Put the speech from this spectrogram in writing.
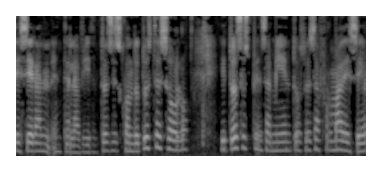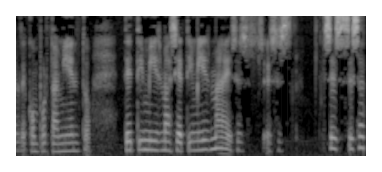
de ser ante la vida. Entonces, cuando tú estés solo y todos esos pensamientos, esa forma de ser, de comportamiento de ti misma hacia ti misma, esa,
